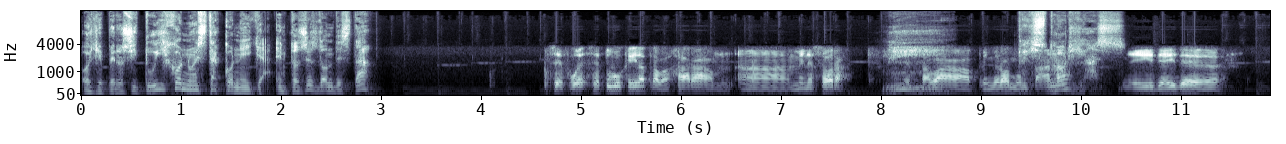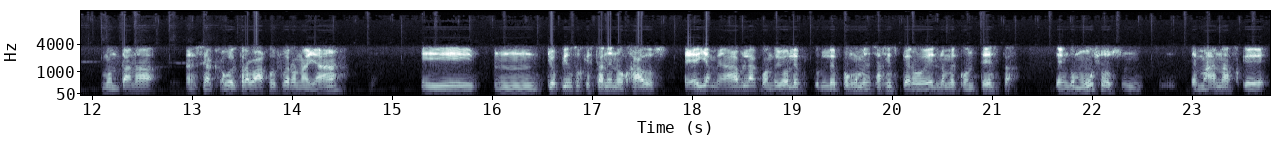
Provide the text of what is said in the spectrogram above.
Oye, pero si tu hijo no está con ella, entonces ¿dónde está? Se fue, se tuvo que ir a trabajar a, a Minnesota. Estaba primero en Montana y de ahí de Montana eh, se acabó el trabajo y fueron allá. Y mm, yo pienso que están enojados. Ella me habla cuando yo le, le pongo mensajes, pero él no me contesta. Tengo muchas semanas que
